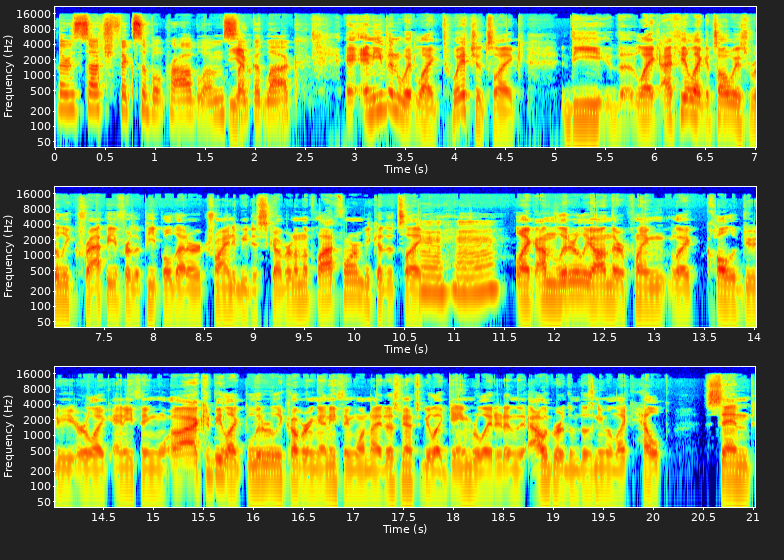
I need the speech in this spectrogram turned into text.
There's such fixable problems. Yeah. Like, good luck. And even with like Twitch, it's like the, the like I feel like it's always really crappy for the people that are trying to be discovered on the platform because it's like mm-hmm. like I'm literally on there playing like Call of Duty or like anything. I could be like literally covering anything one night. It doesn't have to be like game related, and the algorithm doesn't even like help send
